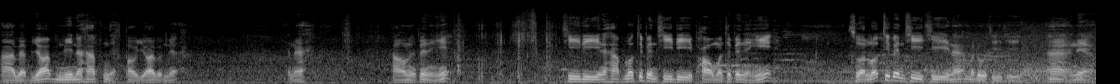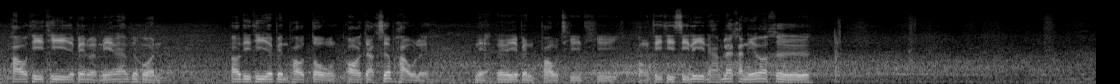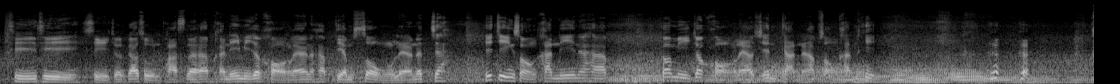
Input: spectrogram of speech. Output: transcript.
อ่าแบบย้อยแบบนี้นะครับเนี่ยเผาย้อยแบบเนี้ยเห็นไหมเผามันเป็นอย่างนี้ TD นะครับรถที่เป็น TD เผามันจะเป็นอย่างนี้ ส่วนรถที่เป็น TT นะมาดู TT อ่าเนี่ยเผา TT จะเป็นแบบนี้นะครับทุกคนเผาทีทีจะเป็นเผาตรงออกจากเสื้อเผาเลยเนี่ยตัวนี้จะเป็นเผาทีทีของ TT Series นะครับและคันนี้ก็คือ TT 4.90 plus นะครับคันนี้มีเจ้าของแล้วนะครับ เตรียมส่งแล้วนะจ๊ะที่จริง 2 คันนี้นะครับ ก็มีเจ้าของแล้วเช่นกันนะครับ 2 คันนี้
